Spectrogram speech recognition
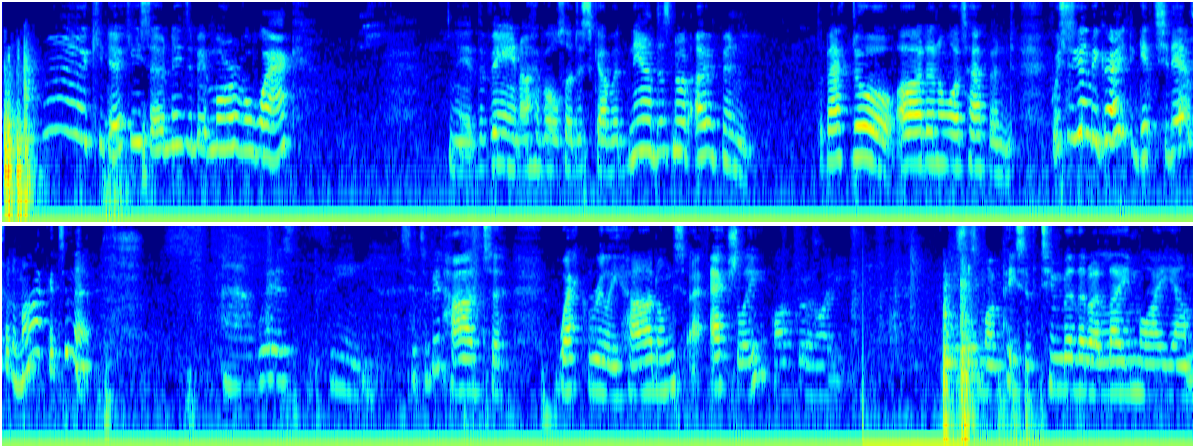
Okie dokie, so it needs a bit more of a whack. Yeah, the van I have also discovered now does not open the back door. Oh, I don't know what's happened. Which is going to be great to get shit out for the markets, isn't it? Uh, where's the thing? So it's a bit hard to whack really hard on this. Uh, actually, I've got an idea. This is my piece of timber that I lay my um,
